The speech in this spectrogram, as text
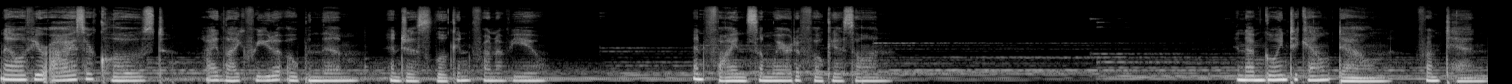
Now, if your eyes are closed, I'd like for you to open them and just look in front of you and find somewhere to focus on. And I'm going to count down from 10.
